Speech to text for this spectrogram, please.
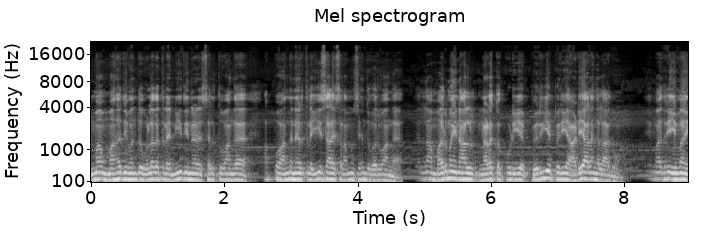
இமாம் மஹதி வந்து உலகத்தில் நீதி செலுத்துவாங்க. அப்போ அந்த நேரத்தில் ஈசா அலைஹிஸ்ஸலாமும் சேர்ந்து வருவாங்க. எல்லாம் மறுமை நாள் நடக்கக்கூடிய பெரிய பெரிய அடையாளங்கள் ஆகும். அதே மாதிரி இவன்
